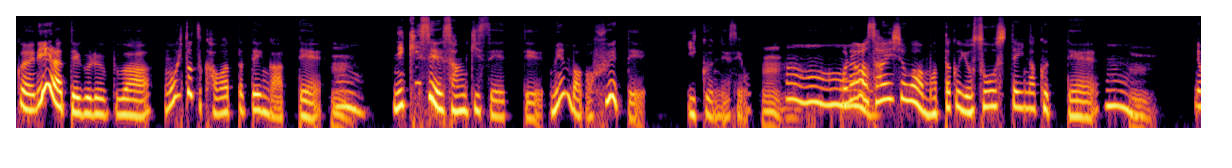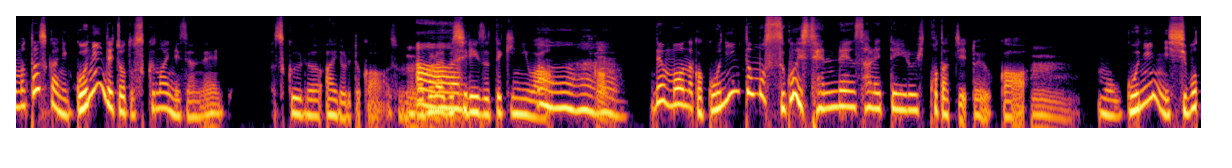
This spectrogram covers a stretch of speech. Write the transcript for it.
これ、リエラっていうグループは、もう一つ変わった点があって、う。うんん2期生、3期生ってメンバーが増えていくんですよ。うんう。んうんうんこれは最初は全く予想していなくって、ううんん。でも確かに5人でちょっと少ないんですよね。スクールアイドルとか、そのうんラブライブシリーズ的には。うんうんうんうんでもなんか5人ともすごい洗練されている子たちというか、うん。もう5人に絞っ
